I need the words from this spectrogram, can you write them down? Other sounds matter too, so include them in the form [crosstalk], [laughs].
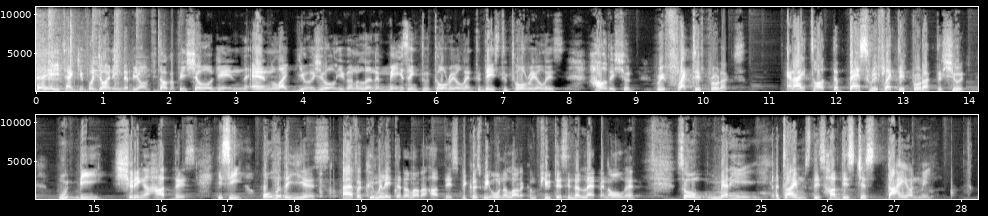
Hey, thank you for joining the Beyond Photography show again. And like usual, you're going to learn amazing tutorial. And today's tutorial is how to shoot reflective products. And I thought the best reflective product to shoot would be shooting a hard disk. You see, over the years, I've accumulated a lot of hard disks because we own a lot of computers in the lab and all that. So many times, these hard disks just die on me.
